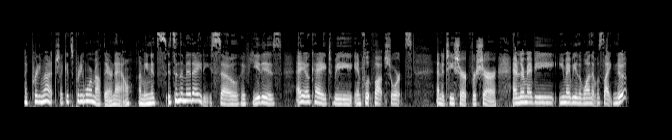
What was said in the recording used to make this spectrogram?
Like pretty much. Like it's pretty warm out there now. I mean, it's, it's in the mid 80s. So if it is a okay to be in flip flop shorts and a t shirt for sure. And there may be, you may be the one that was like, nope,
